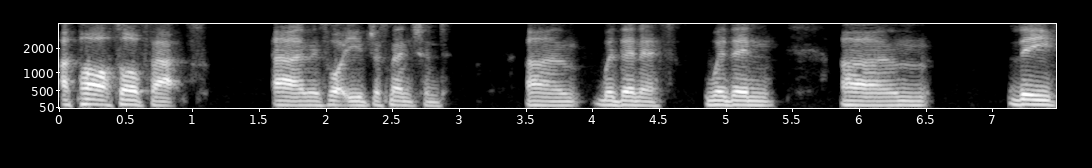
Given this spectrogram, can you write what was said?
a part of that um, is what you've just mentioned um, within it within um, the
